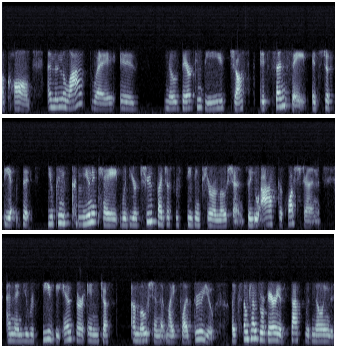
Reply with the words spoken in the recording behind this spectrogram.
a calm. And then the last way is, you know, there can be just it's sensate. It's just the that you can communicate with your truth by just receiving pure emotion. So you ask a question and then you receive the answer in just emotion that might flood through you. Like sometimes we're very obsessed with knowing the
